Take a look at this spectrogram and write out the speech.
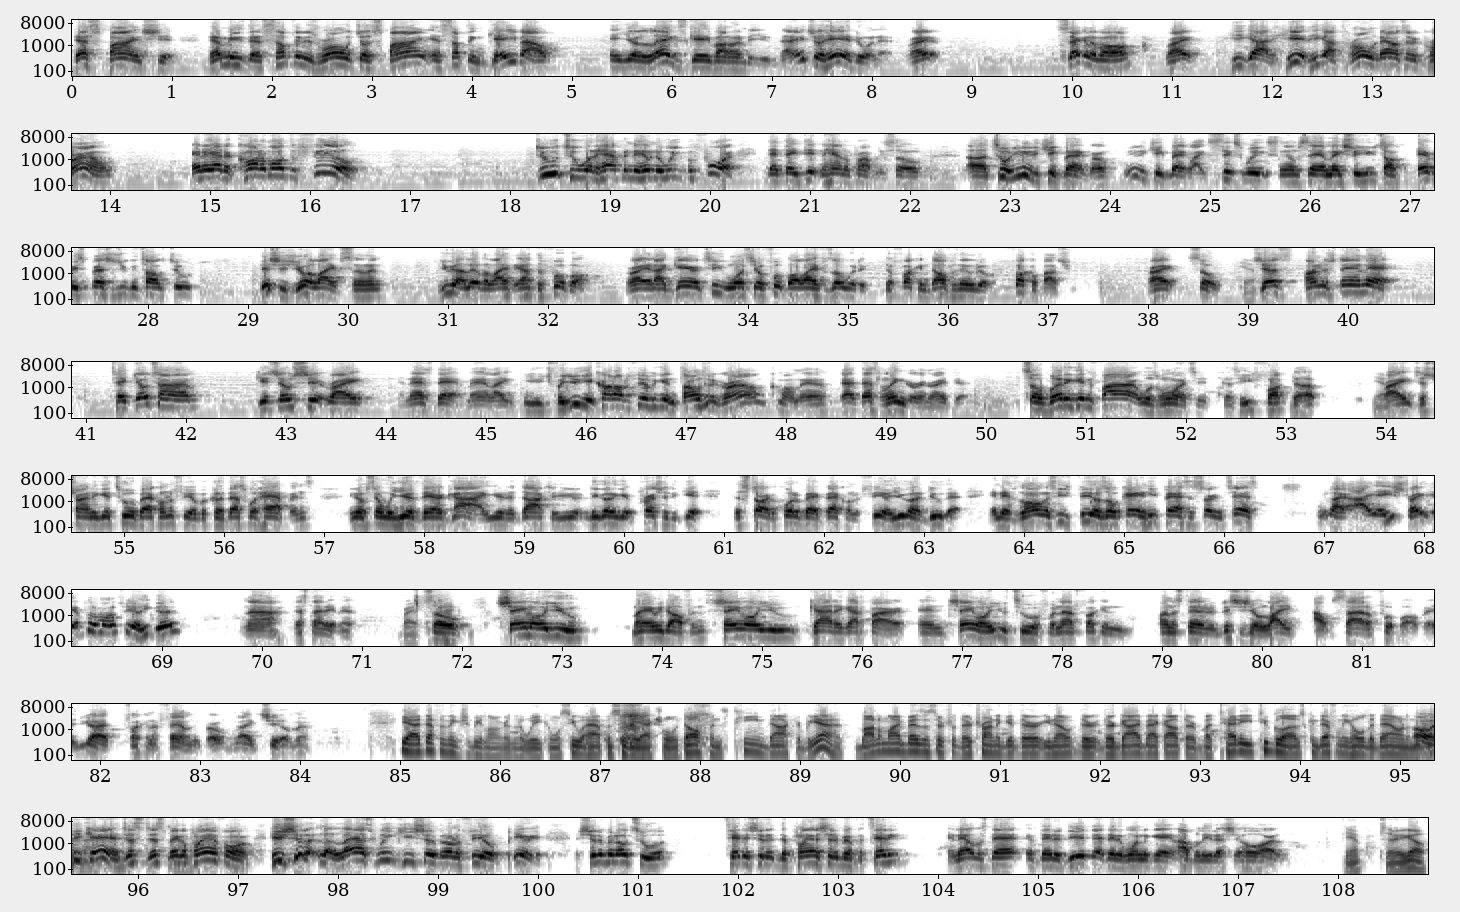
That's spine shit. That means that something is wrong with your spine and something gave out and your legs gave out under you. That ain't your head doing that, right? Second of all, right, he got hit, he got thrown down to the ground, and they had to cart him off the field due to what happened to him the week before that they didn't handle properly. So, uh, Tua, you need to kick back, bro. You need to kick back like six weeks. You know what I'm saying? Make sure you talk to every specialist you can talk to. This is your life, son. You got to live a life after football, right? And I guarantee you, once your football life is over, the, the fucking Dolphins, ain't going to give a fuck about you right? So yep. just understand that. Take your time, get your shit right, and that's that, man. Like you, for you get caught off the field for getting thrown to the ground. Come on, man. That that's lingering right there. So Buddy getting fired was warranted because he fucked yep. up, yep. right? Just trying to get Tua back on the field because that's what happens. You know what I'm saying? When you're their guy, you're the doctor, you're, you're going to get pressure to get the starting quarterback back on the field. You're going to do that. And as long as he feels okay and he passes certain tests, you're like, ah, yeah, he's straight. Yeah, put him on the field. He good. Nah, that's not it, man. Right. So shame on you, Miami Dolphins. Shame on you, guy that got fired, and shame on you too for not fucking understanding that this is your life outside of football, man. You got fucking a family, bro. Like, chill, man. Yeah, I definitely think it should be longer than a week, and we'll see what happens to the actual Dolphins team doctor. But yeah, bottom line business, they're, they're trying to get their you know their their guy back out there. But Teddy, two gloves, can definitely hold it down. Oh, he can. Just just make a plan for him. He should have look last week. He should have been on the field. Period. It should have been on tour. Teddy should have. The plan should have been for Teddy, and that was that. If they'd have did that, they'd have won the game. I believe that shit wholeheartedly. Yep. So there you go.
